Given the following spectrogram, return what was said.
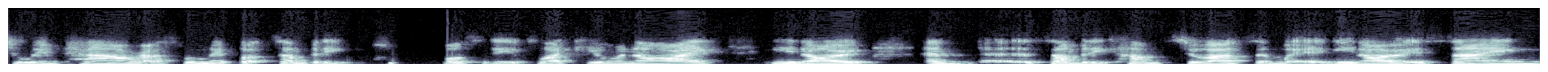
to empower us. When we've got somebody positive like you and i you know and uh, somebody comes to us and you know is saying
